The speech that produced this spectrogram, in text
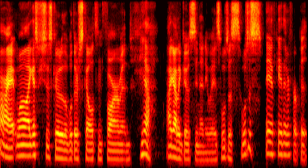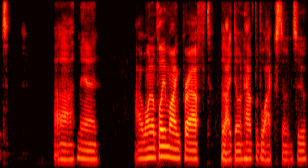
Alright, well, I guess we should just go to the Wither Skeleton Farm, and yeah, I gotta go soon anyways. We'll just, we'll just AFK there for a bit. Ah, uh, man. I want to play Minecraft, but I don't have the Blackstone to.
